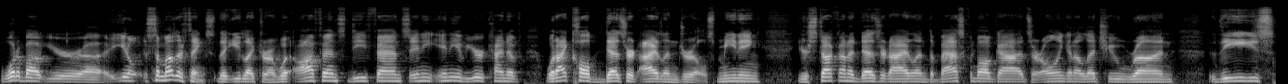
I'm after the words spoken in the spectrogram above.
what about your, uh, you know, some other things that you like to run? What offense, defense, any any of your kind of what I call desert island drills, meaning you're stuck on a desert island. The basketball gods are only going to let you run these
